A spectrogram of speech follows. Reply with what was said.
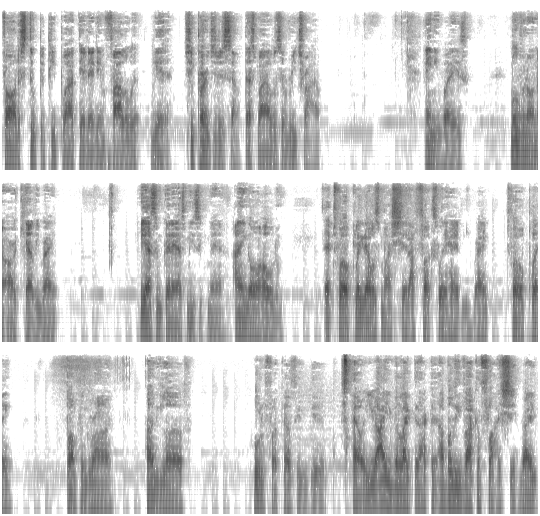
For all the stupid people out there that didn't follow it, yeah, she perjured herself. That's why it was a retrial. Anyways, moving on to R. Kelly, right? He has some good ass music, man. I ain't gonna hold him. That 12 play, that was my shit. I fucks with it heavy, right? 12 play, bump and grind, honey love. Who the fuck else did he did? Hell, you, I even like that I could, I believe I can fly shit, right?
